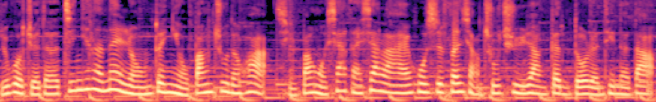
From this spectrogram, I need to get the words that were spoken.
如果觉得今天的内容对你有帮助的话，请帮我下载下来，或是分享出去，让更多人听得到。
